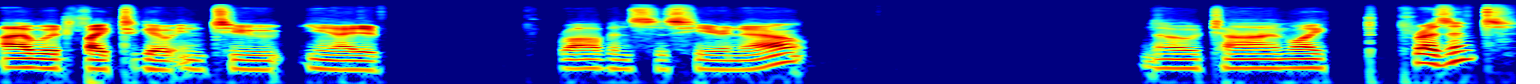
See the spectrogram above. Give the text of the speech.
I would like to go into United Provinces here now. No time like the present.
